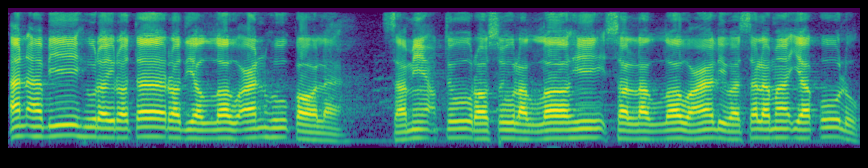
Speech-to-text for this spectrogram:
An Abi Hurairah radhiyallahu anhu qala Sami'tu Rasulullah sallallahu alaihi wasallam yaqulu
